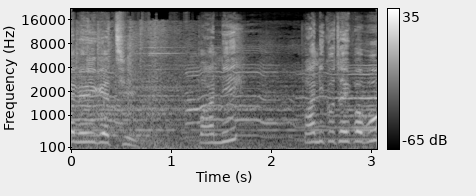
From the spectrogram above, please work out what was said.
অজ্ঞান হয়ে গেছে? পানি? পানি কোথায় পাবো?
